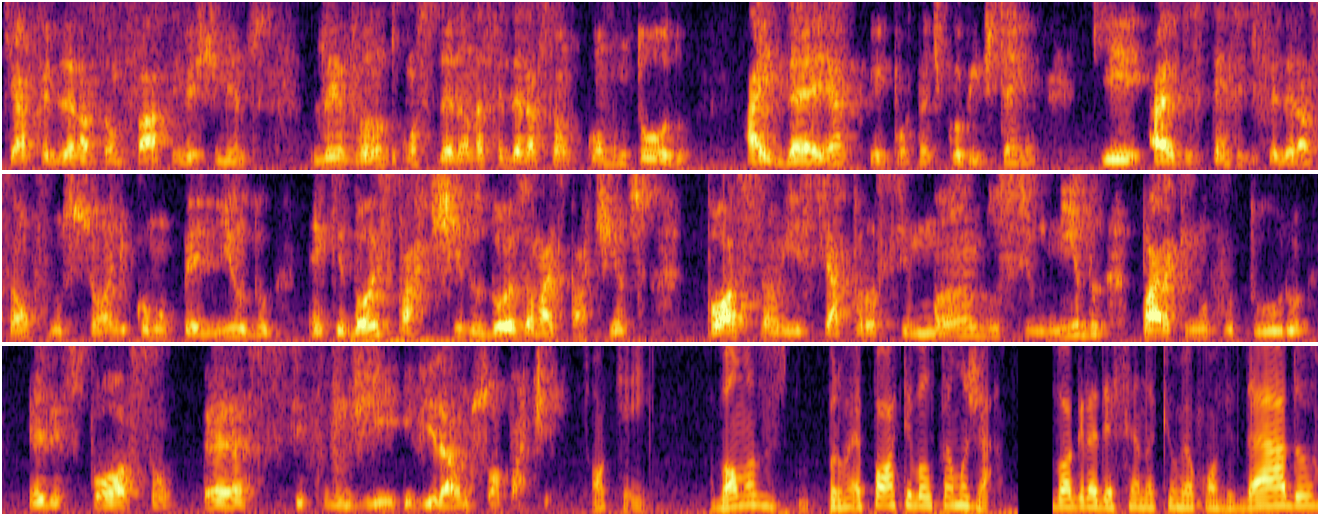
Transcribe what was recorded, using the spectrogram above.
que a federação faça investimentos, levando, considerando a federação como um todo. A ideia, é importante que o ouvinte tenha, que a existência de federação funcione como um período em que dois partidos, dois ou mais partidos, possam ir se aproximando, se unindo, para que no futuro eles possam é, se fungir e virar um só partido. Ok. Vamos para o repórter e voltamos já. Vou agradecendo aqui o meu convidado,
